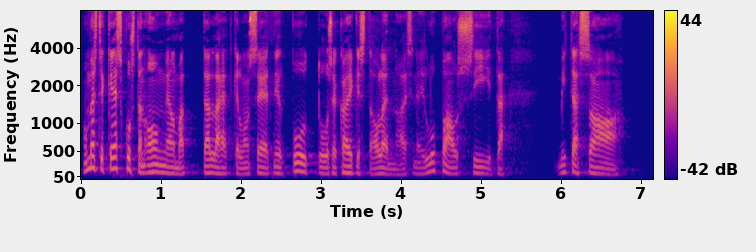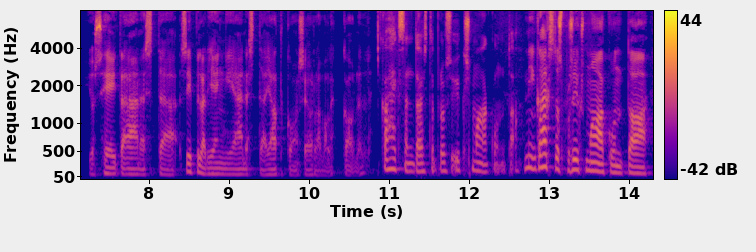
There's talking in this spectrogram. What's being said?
Mun mielestä keskustan ongelma tällä hetkellä on se, että niiltä puuttuu se kaikista olennaisin, eli lupaus siitä, mitä saa, jos heitä äänestää, Sipilän jengi äänestää jatkoon seuraavalle kaudelle. 18 plus 1 maakuntaa. Niin 18 plus 1 maakuntaa,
